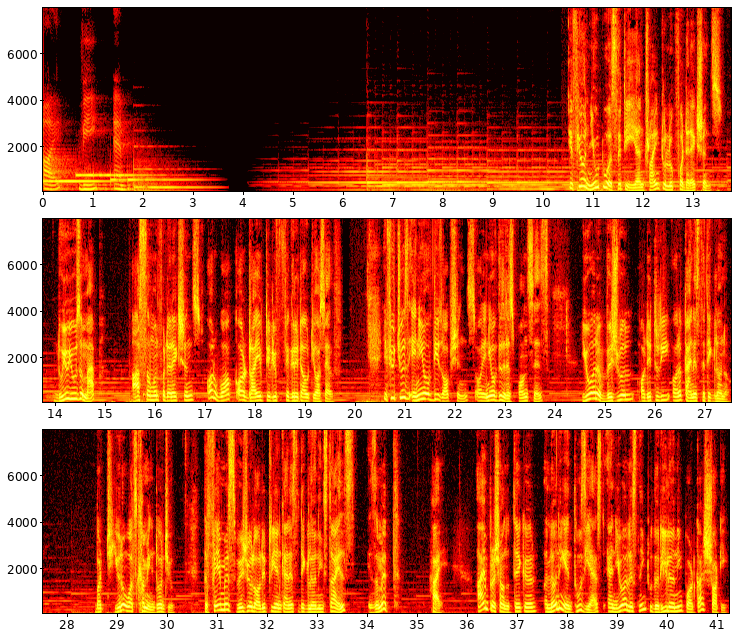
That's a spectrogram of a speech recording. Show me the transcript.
I V M. If you're new to a city and trying to look for directions, do you use a map? Ask someone for directions or walk or drive till you figure it out yourself? If you choose any of these options or any of these responses, you are a visual, auditory, or a kinesthetic learner. But you know what's coming, don't you? The famous visual, auditory, and kinesthetic learning styles is a myth. Hi, I am Prashant Uttekar, a learning enthusiast, and you are listening to the Relearning Podcast Shorty.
